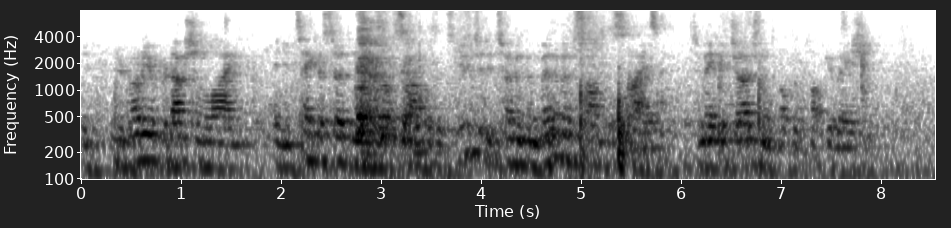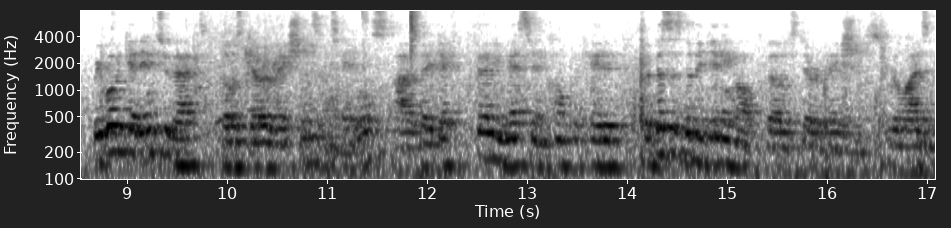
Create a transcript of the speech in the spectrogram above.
You, go to your production line and you take a certain number of samples. It's used to determine the minimum sample size to make a judgment of the population. We won't get into that, those derivations and tables. Uh, they get fairly messy and complicated, but this is the beginning of those derivations, realizing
